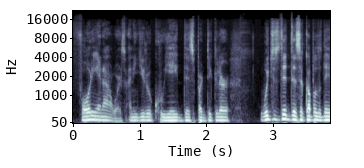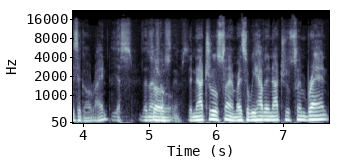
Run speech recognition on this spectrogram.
48 hours. I need you to create this particular we just did this a couple of days ago, right? Yes, the Natural so Slims. The Natural Slim, right? So we have the Natural Slim brand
